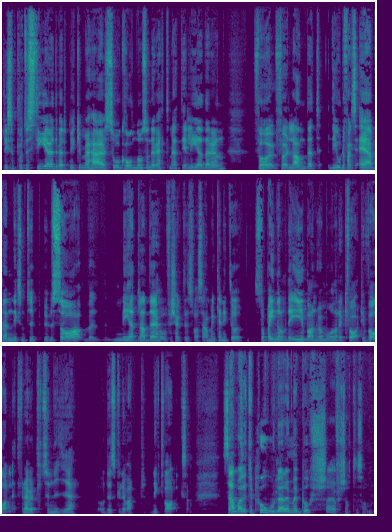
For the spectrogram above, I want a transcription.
liksom protesterade väldigt mycket med det här, såg honom som den rättmätige ledaren för, för landet. Det gjorde faktiskt även liksom typ USA medlade och försökte så här, men kan inte stoppa in honom. Det är ju bara några månader kvar till valet, för det här var 2009 och det skulle varit nytt val. Liksom. Så han var att, lite polare med Bush har jag förstått det som.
